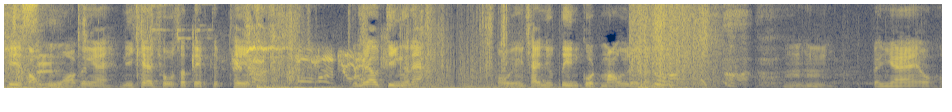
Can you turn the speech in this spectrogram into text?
เท่สองหัวเป็นไง นี่แค่โชว์สเต็ปเทพๆนะยังไม่เอาจริงนะเนี่ย โอ้ยังใช้นิ้วตีนกดเมาส์อยู่เลยตอนนี้อื้อหือเป็นไง โอ้โห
